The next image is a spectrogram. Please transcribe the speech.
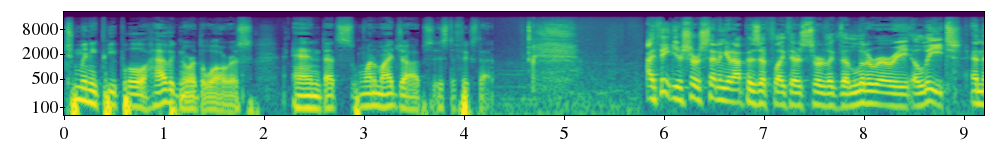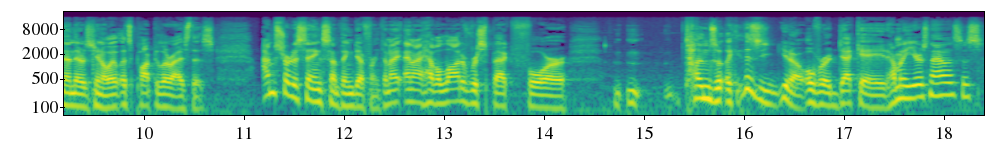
too many people have ignored the walrus, and that's one of my jobs is to fix that. I think you're sort of setting it up as if like there's sort of like the literary elite, and then there's you know like, let's popularize this. I'm sort of saying something different, and I and I have a lot of respect for tons of like this is you know over a decade. How many years now is this?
